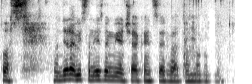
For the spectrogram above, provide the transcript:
Passz. Na gyere vissza, nézd meg milyen csákányt szerváltam magamnak.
